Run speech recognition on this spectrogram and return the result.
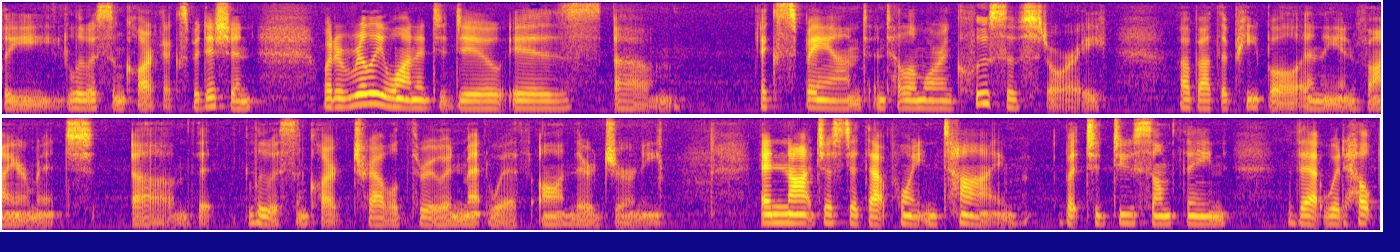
the Lewis and Clark expedition. What it really wanted to do is um, expand and tell a more inclusive story about the people and the environment um, that Lewis and Clark traveled through and met with on their journey. And not just at that point in time, but to do something that would help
